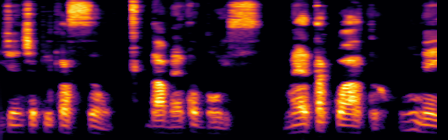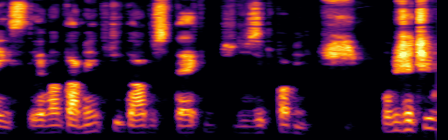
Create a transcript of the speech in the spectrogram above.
mediante aplicação da meta 2. Meta 4, um mês. Levantamento de dados técnicos dos equipamentos. Objetivo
